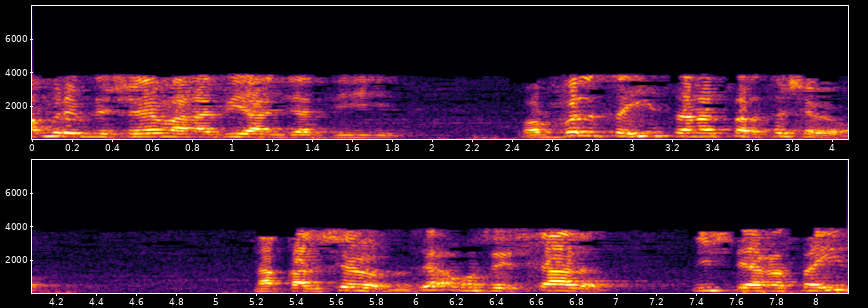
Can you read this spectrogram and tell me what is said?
امر ابن شیبه نبی ان جدی په بل صحیح سند سره څه شوی نقل شوی زه خو څه اشکال نشته هغه صحیح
